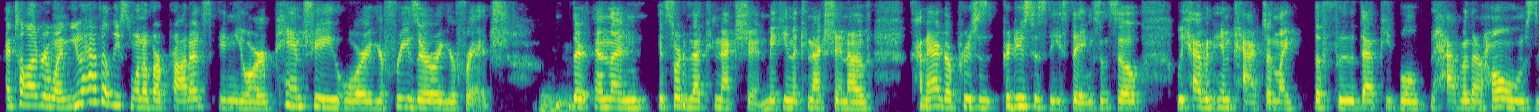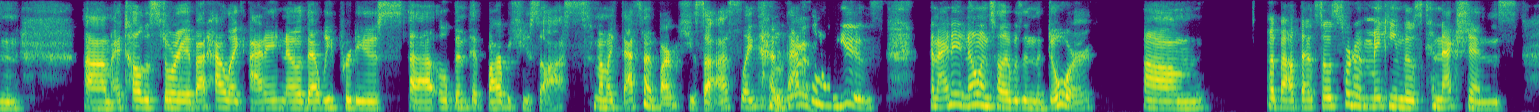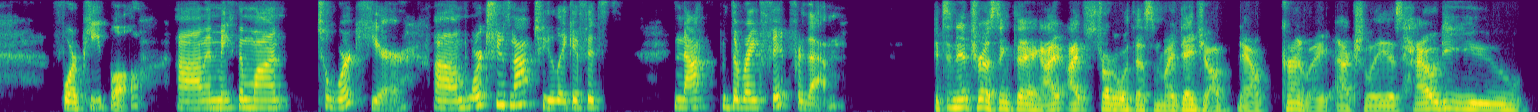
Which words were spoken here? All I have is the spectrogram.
I tell everyone you have at least one of our products in your pantry or your freezer or your fridge. Mm-hmm. There, and then it's sort of that connection, making the connection of Conagra produces, produces these things. And so we have an impact on like the food that people have in their homes. And um, I tell the story about how like I didn't know that we produce uh, open pit barbecue sauce. And I'm like, that's my barbecue sauce. Like okay. that's what I use. And I didn't know until I was in the door um, about that. So it's sort of making those connections for people um, and make them want to work here um, or choose not to, like if it's not the right fit for them. It's an interesting thing. I, I've struggled with this in my day job now, currently, actually, is how do you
